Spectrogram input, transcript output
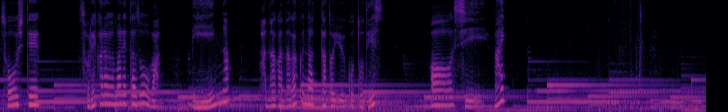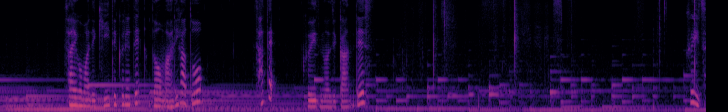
そうしてそれから生まれた象はみんな鼻が長くなったということです。おしまい。最後まで聞いてくれてどうもありがとう。さてクイズの時間です。クイズ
